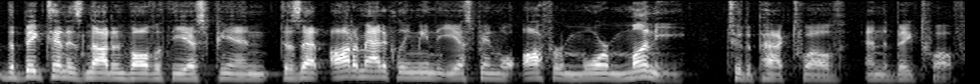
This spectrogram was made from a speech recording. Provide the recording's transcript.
the Big Ten is not involved with ESPN, does that automatically mean that ESPN will offer more money to the Pac 12 and the Big 12?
